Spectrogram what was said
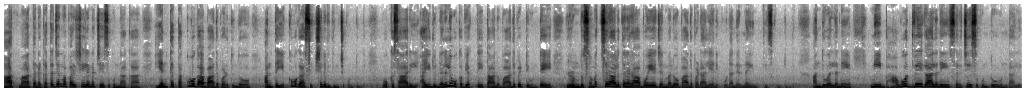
ఆత్మ తన గత జన్మ పరిశీలన చేసుకున్నాక ఎంత తక్కువగా బాధపడుతుందో అంత ఎక్కువగా శిక్షణ విధించుకుంటుంది. ఒకసారి ఐదు నెలలు ఒక వ్యక్తి తాను బాధపెట్టి ఉంటే రెండు సంవత్సరాలు తన రాబోయే జన్మలో బాధపడాలి అని కూడా నిర్ణయం తీసుకుంటుంది. అందువల్లనే మీ భావోద్వేగాలని సరిచేసుకుంటూ ఉండాలి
